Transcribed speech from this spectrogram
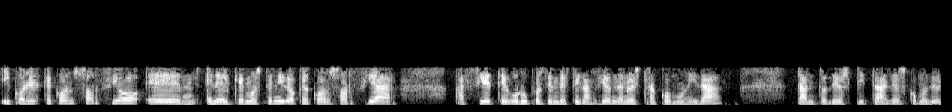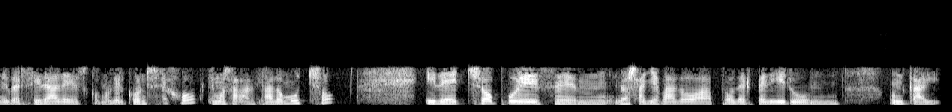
Y con este consorcio, eh, en el que hemos tenido que consorciar a siete grupos de investigación de nuestra comunidad, tanto de hospitales como de universidades como del Consejo, hemos avanzado mucho y de hecho pues eh, nos ha llevado a poder pedir un, un, CAI,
